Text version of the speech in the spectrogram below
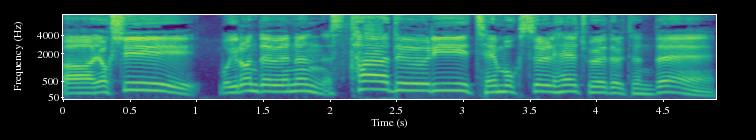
어, 역시 뭐 이런 대회는 스타들이 제 몫을 해줘야 될 텐데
